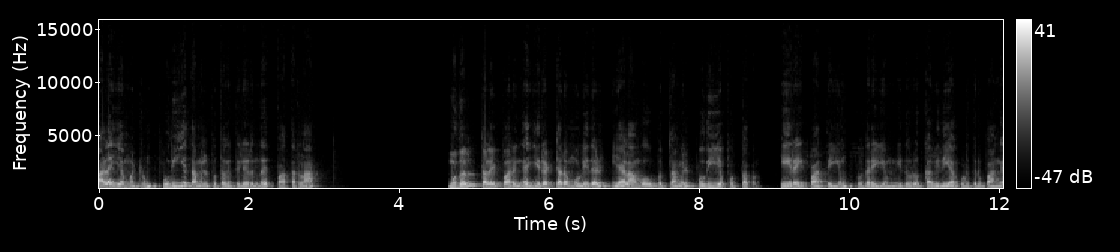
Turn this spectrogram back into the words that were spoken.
பழைய மற்றும் புதிய தமிழ் புத்தகத்திலிருந்து பார்த்துடலாம். முதல் தலைப்பாருங்க இரட்டர மொழிதல் ஏழாம் வகுப்பு தமிழ் புதிய புத்தகம். கீரை பாத்தையும் குதிரையும் இது ஒரு கவிதையா கொடுத்துருப்பாங்க.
